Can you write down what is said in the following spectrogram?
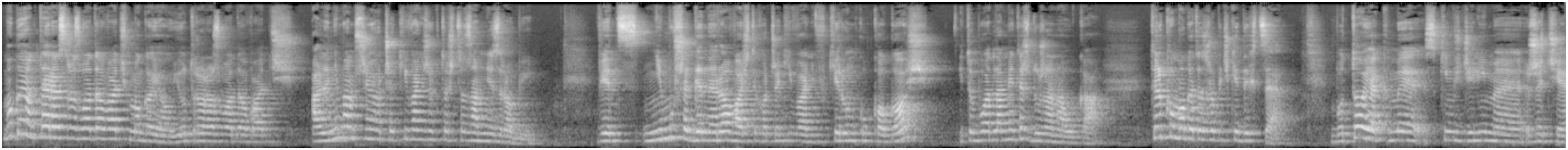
mogę ją teraz rozładować, mogę ją jutro rozładować, ale nie mam przy niej oczekiwań, że ktoś to za mnie zrobi. Więc nie muszę generować tych oczekiwań w kierunku kogoś i to była dla mnie też duża nauka. Tylko mogę to zrobić, kiedy chcę. Bo to, jak my z kimś dzielimy życie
